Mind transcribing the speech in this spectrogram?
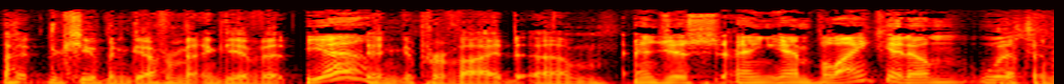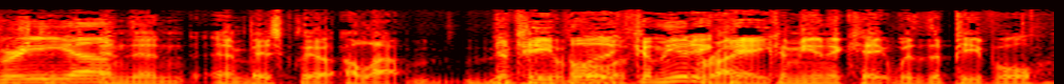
the Cuban government and give it Yeah. and provide um, and just and, and blanket them with free. Uh, and then and basically allow The people to of- communicate. right, communicate with the people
